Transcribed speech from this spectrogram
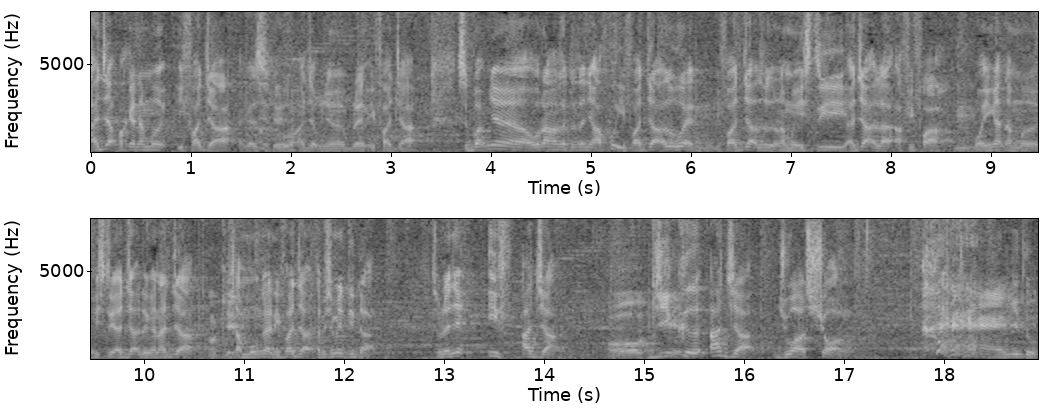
Ajak pakai nama Ifaja kat situ. Okay. Ajak punya brand Ifaja. Sebabnya orang akan tanya apa Ifaja tu kan? Hmm. Ifaja tu nama isteri Ajak adalah Afifah. Hmm. Orang ingat nama isteri Ajak dengan Ajak. Okay. Sambungkan Ifaja. Tapi sebenarnya tidak. Sebenarnya if ajak. Oh. Okay. Jika ajak jual shawl. gitu.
